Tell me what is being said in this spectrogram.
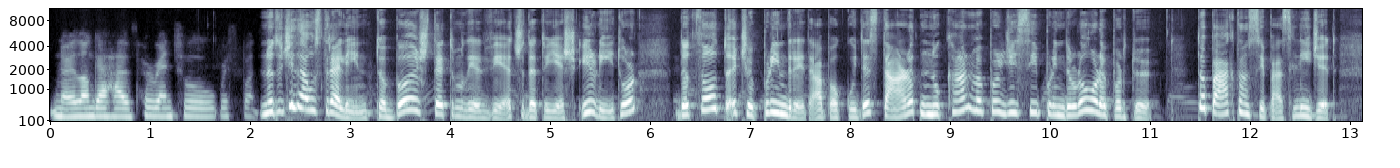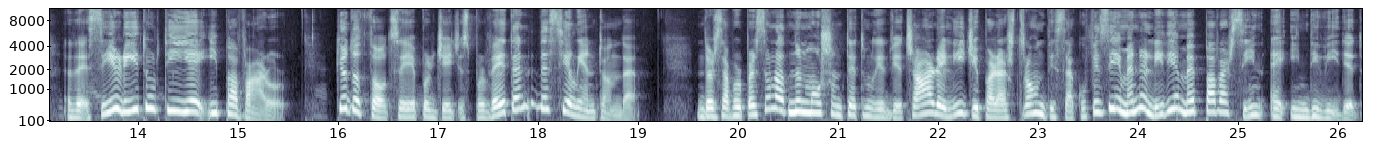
no longer have parental responsibility. Në të gjithë Australinë, të bëhesh tetëmbëdhjetë vjeç dhe të jesh i rritur, do të thotë që prindërit apo kujdestarët nuk kanë më përgjegjësi prindërore për ty, të paktën sipas ligjit, dhe si i rritur ti je i pavarur. Kjo do të thotë se je përgjegjës për veten dhe sjelljen tënde. Ndërsa për personat nën moshën tetëmbëdhjetë vjeçare, ligji parashtron disa kufizime në lidhje me pavarësinë e individit.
